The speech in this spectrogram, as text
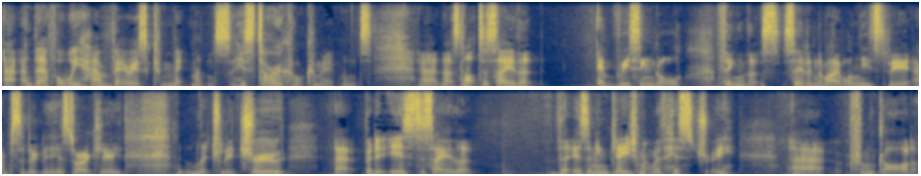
Uh, and therefore, we have various commitments, historical commitments. Uh, that's not to say that every single thing that's said in the Bible needs to be absolutely historically, literally true. Uh, but it is to say that there is an engagement with history uh, from God,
